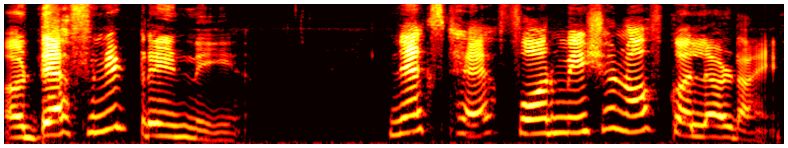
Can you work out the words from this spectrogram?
डेफिनेट uh, ट्रेंड नहीं है। नेक्स्ट है formation of coloured ion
